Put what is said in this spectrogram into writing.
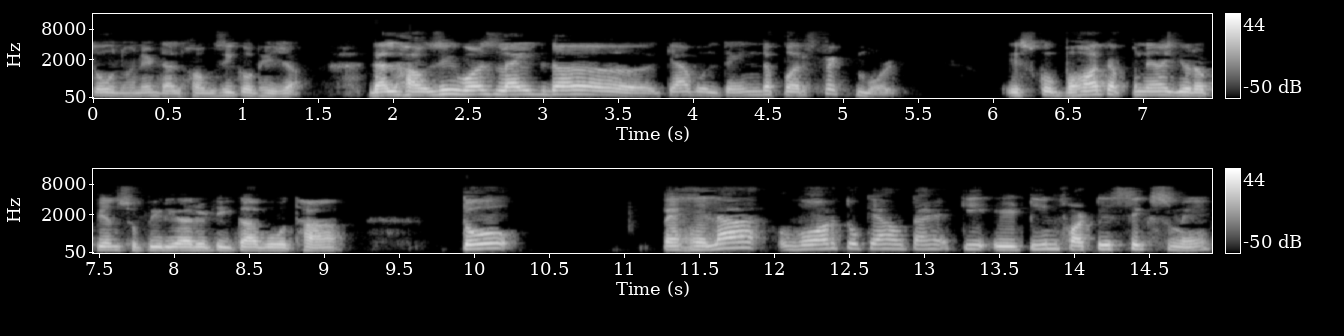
तो उन्होंने डलहाउजी को भेजा। डलहाउजी वॉज़ लाइक द क्या बोलते हैं इन द परफेक्ट मोल्ड इसको बहुत अपने यूरोपियन सुपीरियरिटी का वो था। तो पहला वॉर तो क्या होता है कि 1846 में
